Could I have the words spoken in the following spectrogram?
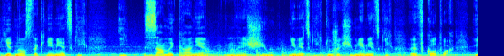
jednostek niemieckich i zamykanie mm, sił niemieckich, dużych sił niemieckich e, w kotłach. I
